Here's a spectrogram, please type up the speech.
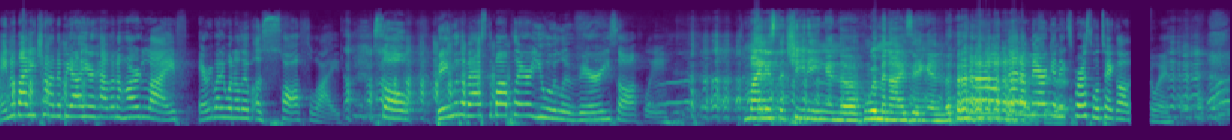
ain't nobody trying to be out here having a hard life. Everybody want to live a soft life. So, being with a basketball player, you will live very softly. Minus the cheating and the womenizing and the that American Express will take all that away.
